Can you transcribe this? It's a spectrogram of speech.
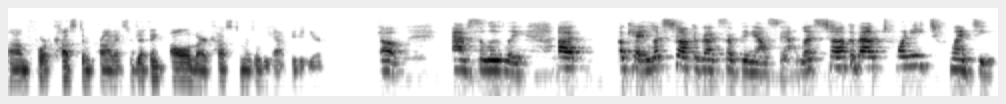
um, for custom products, which I think all of our customers will be happy to hear. Oh, absolutely. Uh, okay, let's talk about something else now. Let's talk about 2020.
